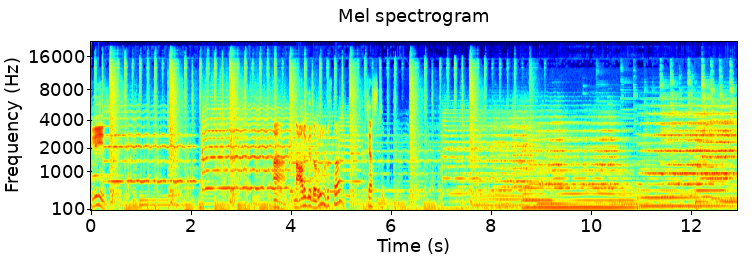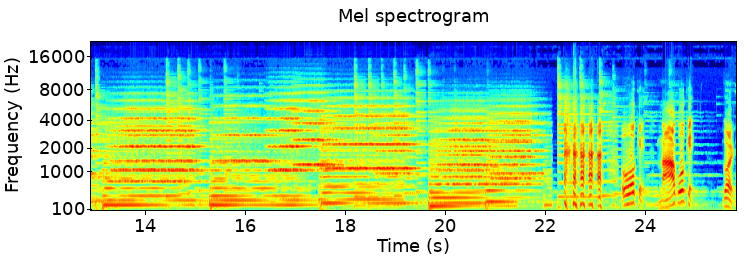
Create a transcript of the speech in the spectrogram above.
ప్లీజ్. నాలుగైదు అడుగులు నడుస్తా చెస్ట్. ఓకే నాకు ఓకే. గుడ్.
